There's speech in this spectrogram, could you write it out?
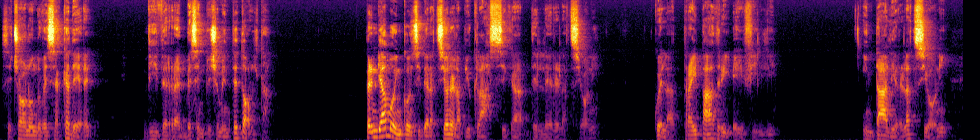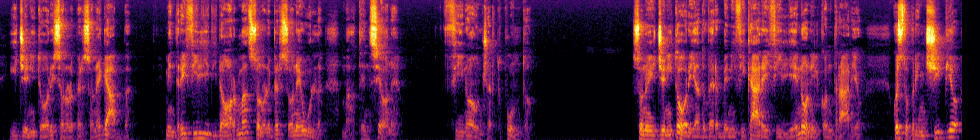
se ciò non dovesse accadere, vi verrebbe semplicemente tolta. Prendiamo in considerazione la più classica delle relazioni quella tra i padri e i figli. In tali relazioni i genitori sono le persone Gab, mentre i figli di norma sono le persone Ul, ma attenzione, fino a un certo punto. Sono i genitori a dover beneficare i figli e non il contrario. Questo principio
